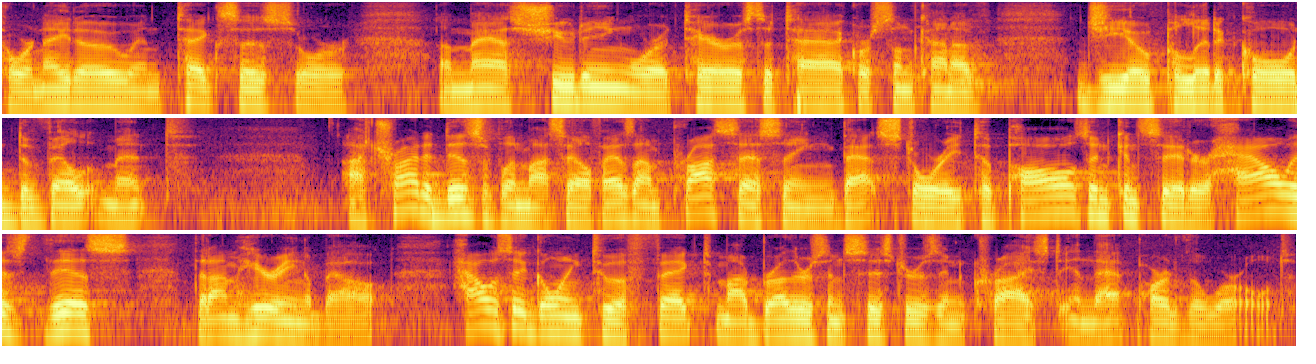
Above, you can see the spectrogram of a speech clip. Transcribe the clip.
tornado in Texas or a mass shooting or a terrorist attack or some kind of geopolitical development I try to discipline myself as I'm processing that story to pause and consider how is this that I'm hearing about, how is it going to affect my brothers and sisters in Christ in that part of the world?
